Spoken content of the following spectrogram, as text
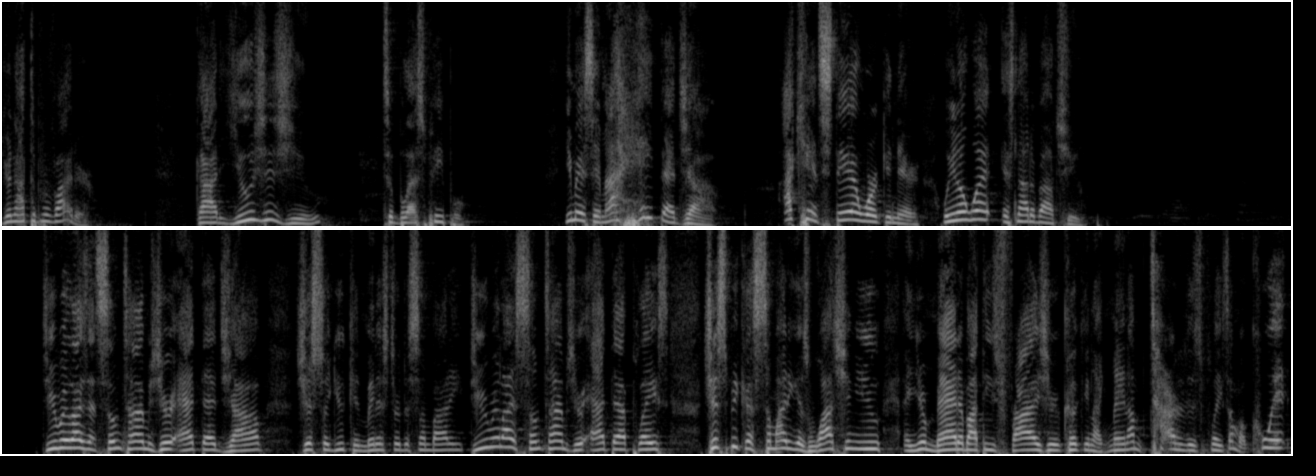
You're not the provider. God uses you to bless people. You may say, man, I hate that job. I can't stand working there. Well, you know what? It's not about you. Do you realize that sometimes you're at that job just so you can minister to somebody? Do you realize sometimes you're at that place just because somebody is watching you and you're mad about these fries you're cooking? Like, man, I'm tired of this place. I'm going to quit.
